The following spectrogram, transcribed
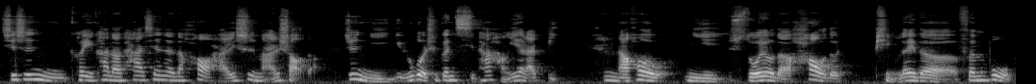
其实你可以看到它现在的号还是蛮少的。就是你你如果是跟其他行业来比，嗯。然后你所有的号的品类的分布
